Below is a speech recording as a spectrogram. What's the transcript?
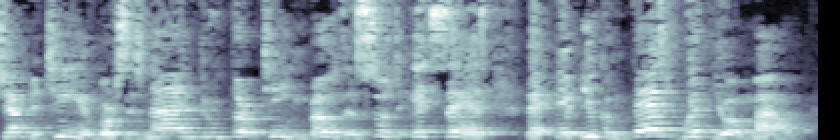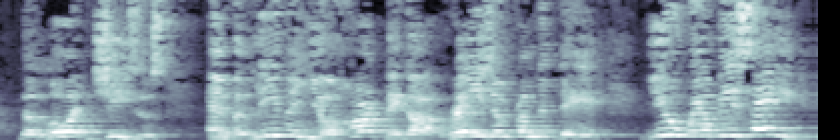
chapter 10, verses 9 through 13. Brothers and sisters, it says that if you confess with your mouth the Lord Jesus and believe in your heart that God raised him from the dead, you will be saved.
